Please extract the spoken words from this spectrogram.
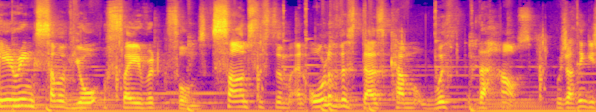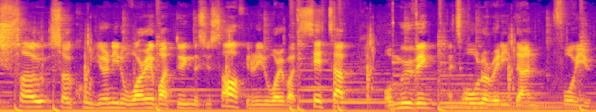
airing some of your favorite films, sound system, and all of this does come with the house, which I think is so, so cool. You don't need to worry about doing this yourself. You don't need to worry about setup or moving. It's all already done for you.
